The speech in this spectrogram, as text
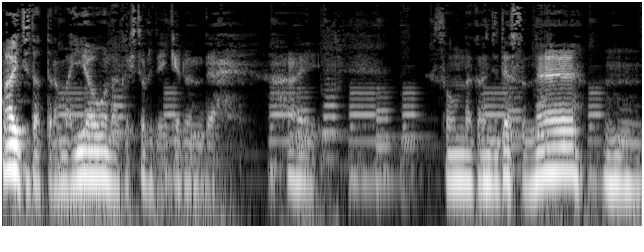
愛知だったらまあ嫌おなく一人で行けるんで、はい。そんな感じですね。うん。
